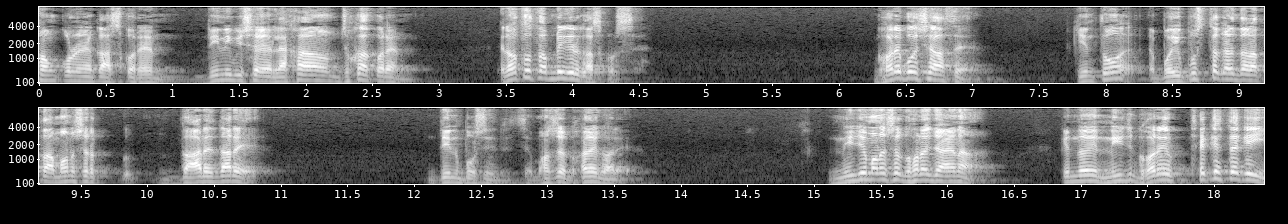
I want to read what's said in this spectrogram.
সংকলনের কাজ করেন, দিনী বিষয়ে লেখা ঝোঁকা করেন এরা তো তাবলিগের কাজ করছে। ঘরে বসে আছে, কিন্তু বই পুস্তকের দ্বারা তা মানুষের দ্বারে দ্বারে দিন পৌঁছে দিচ্ছে, মানুষের ঘরে ঘরে। নিজে মানুষের ঘরে যায় না, কিন্তু নিজ ঘরে থেকে থেকেই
